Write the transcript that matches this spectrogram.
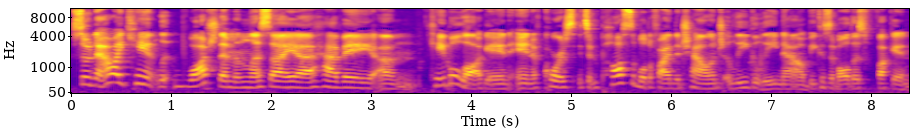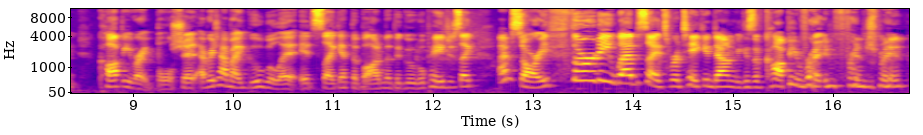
so now I can't watch them unless I uh, have a um cable login. And of course, it's impossible to find the challenge illegally now because of all this fucking copyright bullshit. Every time I Google it, it's like at the bottom of the Google page. It's like, I'm sorry, thirty websites were taken down because of copyright infringement. And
